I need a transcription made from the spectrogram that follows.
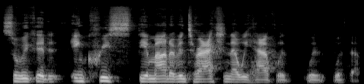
so we could increase the amount of interaction that we have with with, with them.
